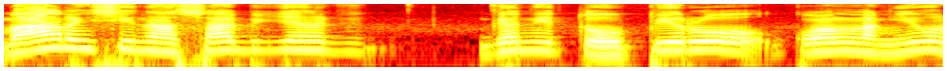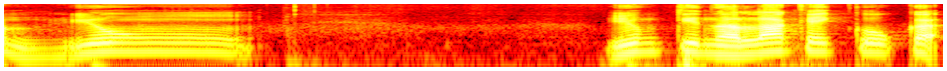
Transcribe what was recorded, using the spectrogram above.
Maaring sinasabi niya na ganito, pero kuwan lang yun. Yung, yung tinalakay ko ka,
